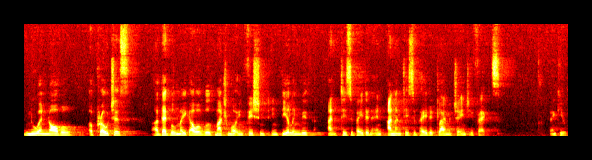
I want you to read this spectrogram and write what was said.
new and novel approaches uh, that will make our work much more efficient in dealing with anticipated and unanticipated climate change effects. Thank you.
